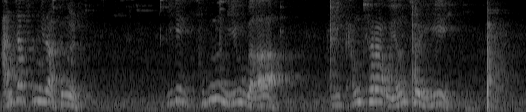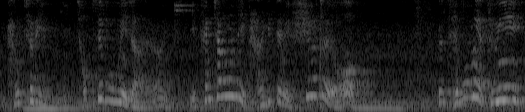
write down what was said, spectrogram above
안 잡습니다, 등을. 이게 굽는 이유가 이 강철하고 연철이 강철이 이 접세 부분이잖아요. 이 팽창률이 다르기 때문에 휘어져요. 그래서 대부분의 등이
